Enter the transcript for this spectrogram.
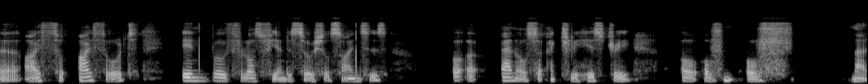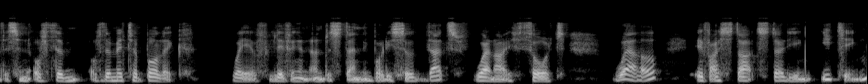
uh, I, th- I thought, in both philosophy and the social sciences, uh, uh, and also actually history of, of, of medicine, of the, of the metabolic way of living and understanding body. So that's when I thought, well, if I start studying eating,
